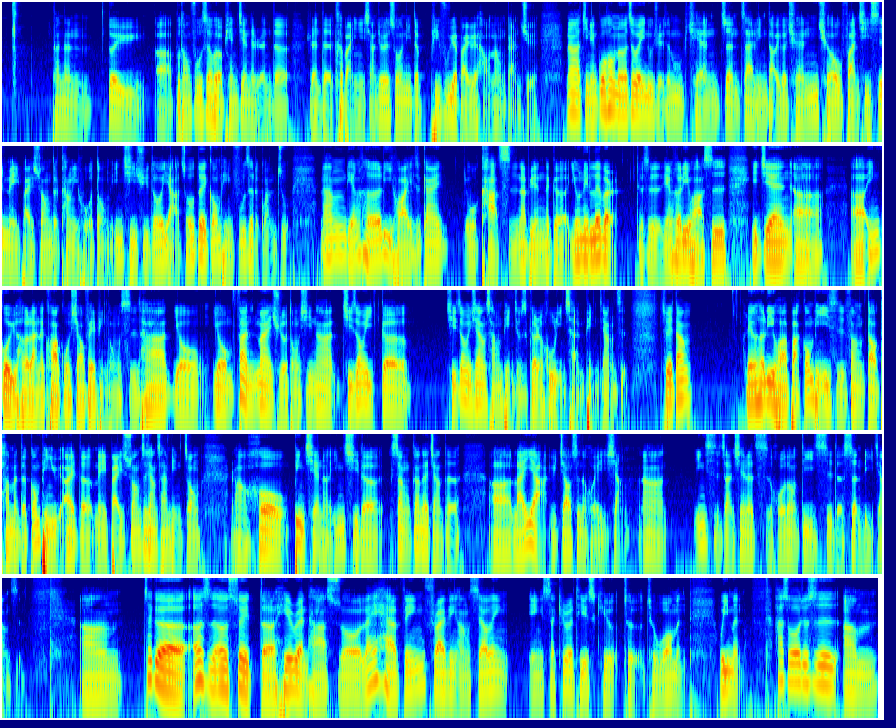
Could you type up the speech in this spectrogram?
可能。对于呃不同肤色会有偏见的人的人的刻板印象，就会说你的皮肤越白越好那种感觉。那几年过后呢，这位印度学生目前正在领导一个全球反歧视美白霜的抗议活动，引起许多亚洲对公平肤色的关注。当联合利华也是刚才我卡词那边那个 Unilever，就是联合利华是一间呃。呃，英国与荷兰的跨国消费品公司，它有有贩卖许多东西。那其中一个，其中一项商品就是个人护理产品这样子。所以，当联合利华把公平意识放到他们的公平与爱的美白霜这项产品中，然后并且呢，引起了上刚才讲的啊莱雅与娇生的回响啊，因此展现了此活动第一次的胜利这样子。嗯。这个二十二岁的 Heron 他说：“They have been thriving on selling insecurities to to women women。他说就是嗯，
